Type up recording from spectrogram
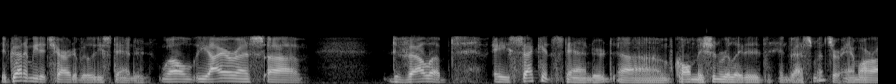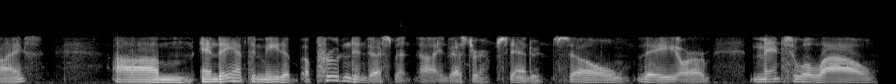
they've got to meet a charitability standard. Well, the IRS uh, developed a second standard uh, called mission related investments or MRIs. Um, and they have to meet a, a prudent investment uh, investor standard. So they are meant to allow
